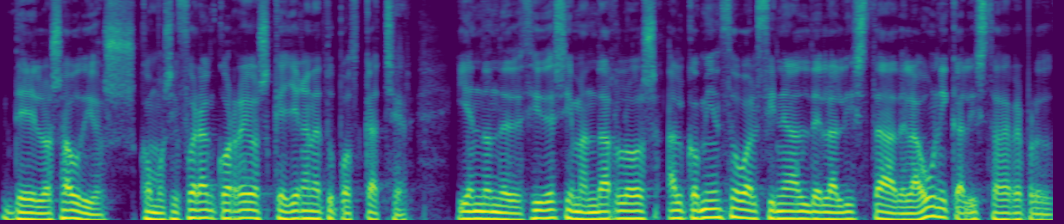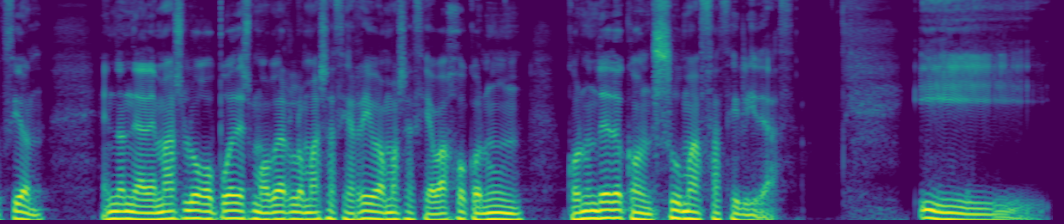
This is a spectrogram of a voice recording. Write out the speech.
de los audios como si fueran correos que llegan a tu podcatcher y en donde decides si mandarlos al comienzo o al final de la lista, de la única lista de reproducción, en donde además luego puedes moverlo más hacia arriba, más hacia abajo con un, con un dedo con suma facilidad. Y,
